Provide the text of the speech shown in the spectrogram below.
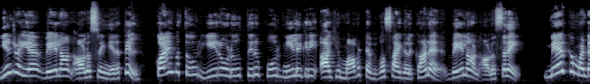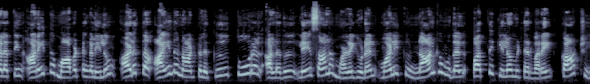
இன்றைய வேளாண் ஆலோசனை நேரத்தில் கோயம்புத்தூர் ஈரோடு திருப்பூர் நீலகிரி ஆகிய மாவட்ட விவசாயிகளுக்கான வேளாண் ஆலோசனை. மேற்கு மண்டலத்தின் அனைத்து மாவட்டங்களிலும் அடுத்த ஐந்து நாட்களுக்கு தூரல் அல்லது லேசான மழையுடன் மணிக்கு நான்கு முதல் பத்து கிலோமீட்டர் வரை காற்று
